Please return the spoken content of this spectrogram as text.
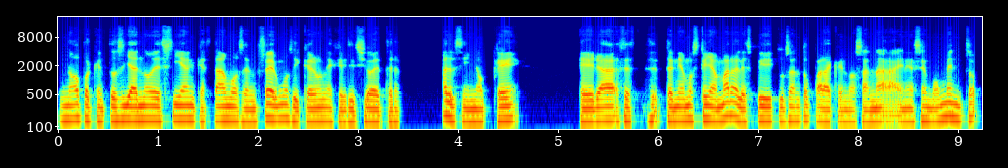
No, porque entonces ya no decían que estábamos enfermos y que era un ejercicio de terapia, sino que era, teníamos que llamar al Espíritu Santo para que nos sanara en ese momento.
